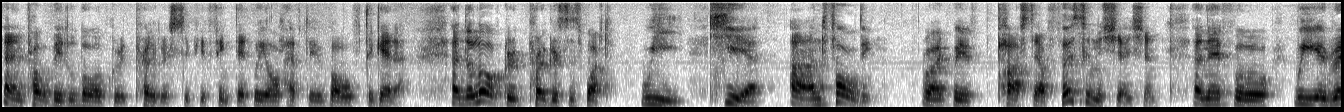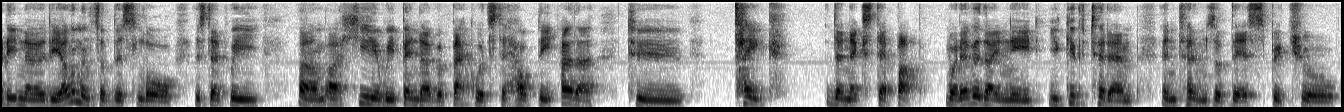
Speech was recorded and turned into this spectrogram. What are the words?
and probably the law of group progress if you think that we all have to evolve together. And the law of group progress is what we here are unfolding, right? We've passed our first initiation, and therefore we already know the elements of this law is that we um, are here, we bend over backwards to help the other to take the next step up. Whatever they need, you give to them in terms of their spiritual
